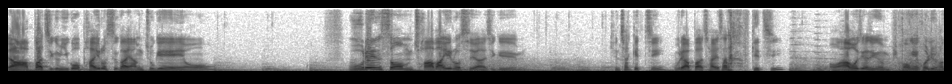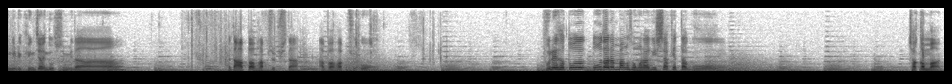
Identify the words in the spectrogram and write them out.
야 아빠 지금 이거 바이러스가 양쪽에 어 우랜섬 좌바이러스야 지금. 괜찮겠지? 우리 아빠 잘 살아남겠지? 어 아버지가 지금 병에 걸릴 확률이 굉장히 높습니다. 일단 아빠 밥 줍시다. 아빠 밥 주고. 군에서 또, 또 다른 방송을 하기 시작했다고. 잠깐만.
